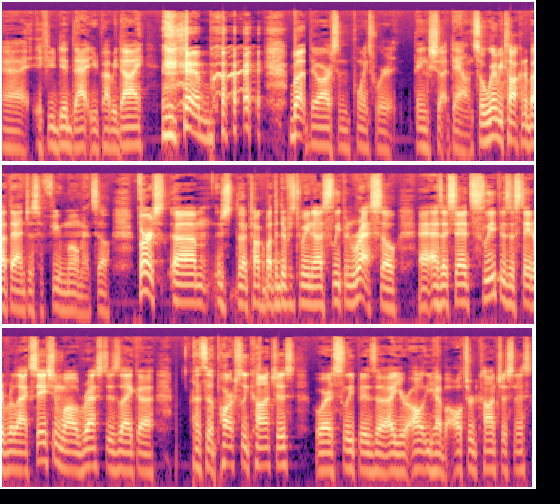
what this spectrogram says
uh, if you did that, you'd probably die. but, but there are some points where things shut down. So we're going to be talking about that in just a few moments. So first, um, there's talk about the difference between uh, sleep and rest. So uh, as I said, sleep is a state of relaxation, while rest is like a it's a partially conscious, whereas sleep is uh, you're all you have altered consciousness,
